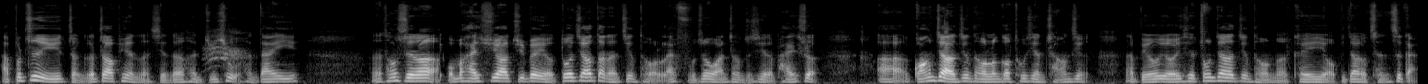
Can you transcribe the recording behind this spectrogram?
啊，不至于整个照片呢显得很局促、很单一。那同时呢，我们还需要具备有多焦段的镜头来辅助完成这些的拍摄，啊，广角的镜头能够凸显场景，那比如有一些中焦的镜头呢，可以有比较有层次感，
